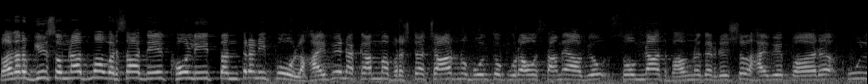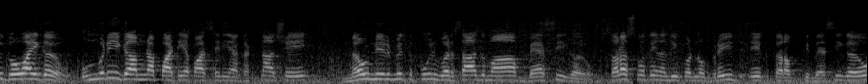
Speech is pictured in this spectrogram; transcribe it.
તો આ તરફ ગીર સોમનાથમાં વરસાદે ખોલી તંત્રની પોલ. હાઈવેના કામમાં ભ્રષ્ટાચારનો બોલતો પુરાવો સામે આવ્યો. સોમનાથ ભાવનગર નેશનલ હાઈવે પર પુલ ધોવાઈ ગયો. ઉમરી ગામના પાટિયા પાસેની આ ઘટના છે. નવનિર્મિત પુલ વરસાદમાં બેસી ગયો. સરસ્વતી નદી પરનો બ્રિજ એક તરફથી બેસી ગયો.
